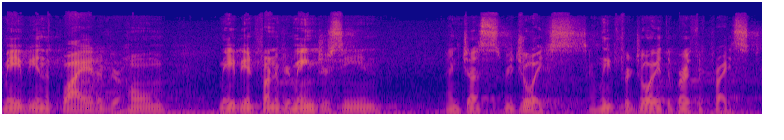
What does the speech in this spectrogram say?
maybe in the quiet of your home, maybe in front of your manger scene, and just rejoice and leap for joy at the birth of Christ.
